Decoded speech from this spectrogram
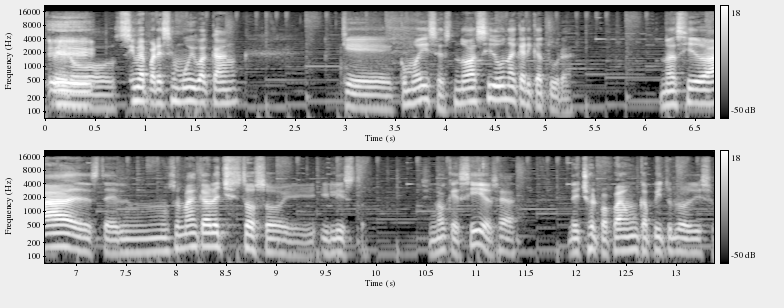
Eh, Pero sí me parece muy bacán que, como dices, no ha sido una caricatura. No ha sido, ah, este, el musulmán que habla chistoso y, y listo. Sino que sí, o sea, de hecho el papá en un capítulo dice,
